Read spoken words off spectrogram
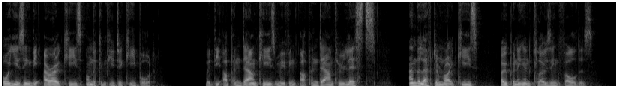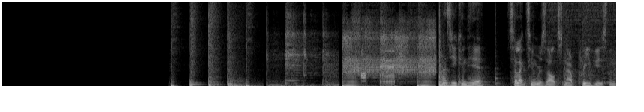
or using the arrow keys on the computer keyboard, with the up and down keys moving up and down through lists, and the left and right keys opening and closing folders. As you can hear, selecting results now previews them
